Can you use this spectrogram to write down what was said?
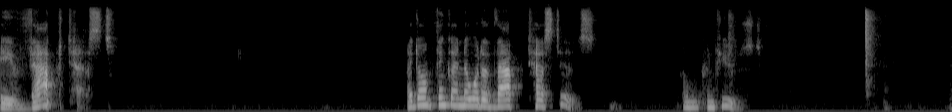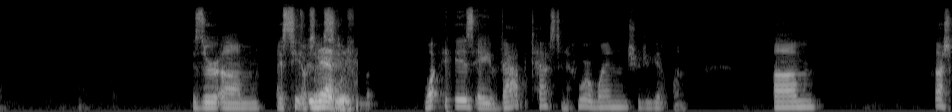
A VAP test. I don't think I know what a VAP test is. I'm confused. Is there, um, I see, okay, I see what is a VAP test and who or when should you get one? Um, gosh,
